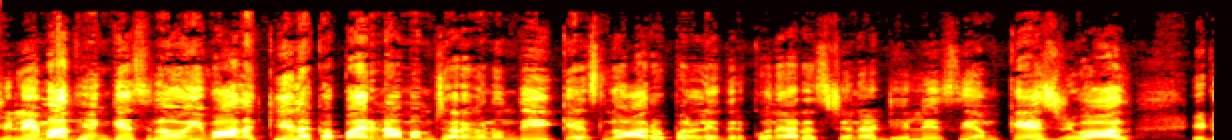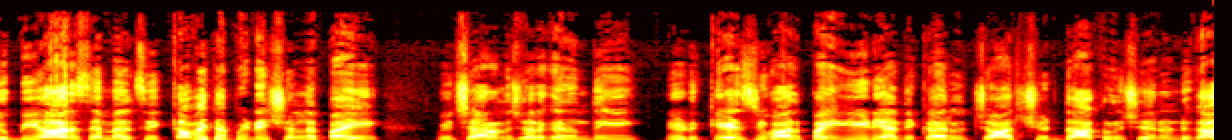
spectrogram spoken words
ఢిల్లీ మద్యం కేసులో ఇవాళ కీలక పరిణామం జరగనుంది. ఈ కేసులో ఆరోపణలు ఎదుర్కొని అరెస్ట్ అయిన ఢిల్లీ సీఎం కేజ్రీవాల్ ఇటు బీఆర్ఎస్ ఎమ్మెల్సీ కవిత పిటిషన్లపై విచారణ జరగనుంది. నేడు కేజ్రీవాల్ పై ఈడీ అధికారులు ఛార్జ్షీట్ దాఖలు చేయనుండగా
